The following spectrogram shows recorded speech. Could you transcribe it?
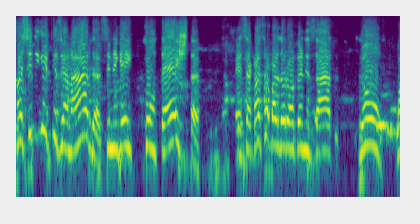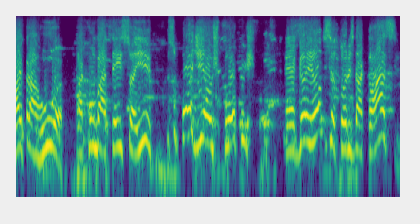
mas se ninguém fizer nada, se ninguém contesta, se a classe trabalhadora organizada não vai para a rua para combater isso aí, isso pode ir aos poucos é, ganhando setores da classe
